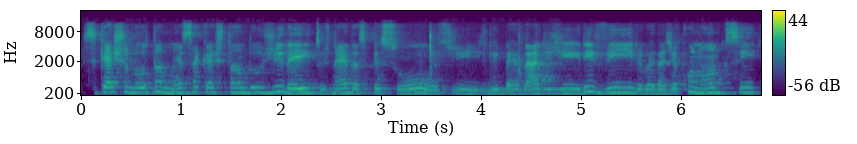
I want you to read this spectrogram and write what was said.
se questionou também essa questão dos direitos né, das pessoas, de liberdade de ir e vir, liberdade econômica, se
